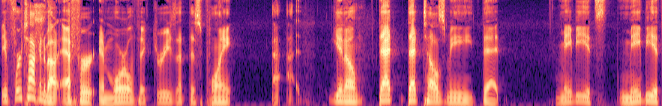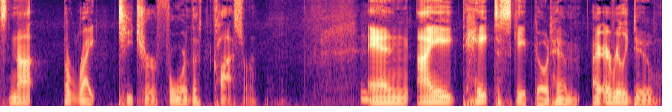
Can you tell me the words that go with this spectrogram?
If we're talking about effort and moral victories at this point, I, I, you know that that tells me that maybe it's maybe it's not the right teacher for the classroom. Mm-hmm. And I hate to scapegoat him. I, I really do.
